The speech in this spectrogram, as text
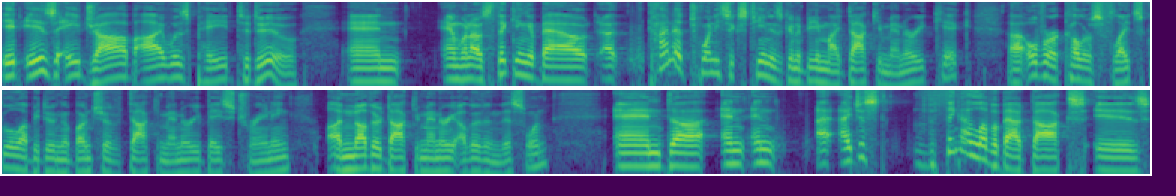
It is a job I was paid to do. And and when I was thinking about uh, kind of 2016 is going to be my documentary kick. Uh, over at Colors Flight School, I'll be doing a bunch of documentary based training, another documentary other than this one. And, uh, and, and I, I just, the thing I love about docs is,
